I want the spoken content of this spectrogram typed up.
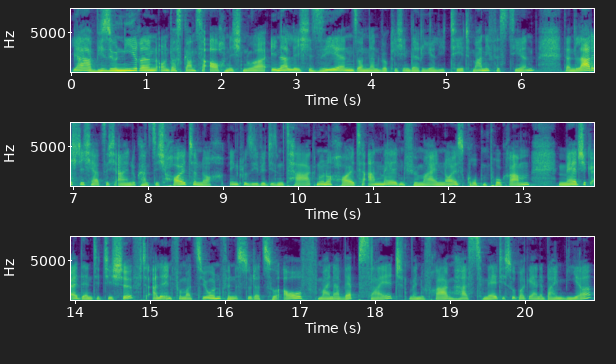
ja, visionieren und das Ganze auch nicht nur innerlich sehen, sondern wirklich in der Realität manifestieren, dann lade ich dich herzlich ein. Du kannst dich heute noch, inklusive diesem Tag, nur noch heute anmelden für mein neues Gruppenprogramm Magic Identity Shift. Alle Informationen findest du dazu auf meiner Website. Wenn du Fragen hast, melde dich super gerne bei mir.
